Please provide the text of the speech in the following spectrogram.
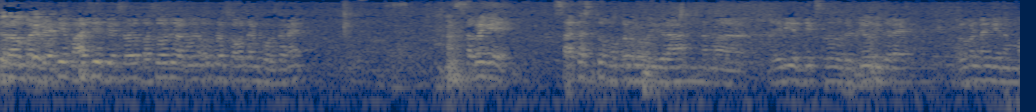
ಗ್ರಾಮ ಪಂಚಾಯತಿ ಮಾಜಿ ಅಧ್ಯಕ್ಷರು ಬಸವರಾಜ ಅವರು ಸ್ವಾಗತ ಕೊಡ್ತಾರೆ. ಈ ಸಭೆಗೆ ಸಾಕಷ್ಟು ಮುಖಂಡರು ಇದ್ದೀರಾ? ನಮ್ಮ ಹಿರಿಯ ಅಧ್ಯಕ್ಷರು ರೆಡ್ಡಿಯವರು ಇದ್ದಾರೆ. ಒಳಗೊಂಡಂಗೆ ನಮ್ಮ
